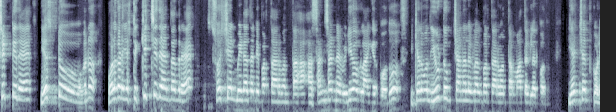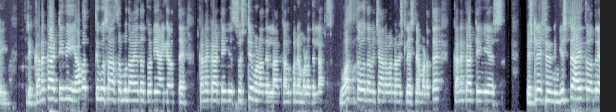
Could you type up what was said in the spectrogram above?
ಸಿಟ್ಟಿದೆ, ಎಷ್ಟು ಒಳಗಡೆ ಎಷ್ಟು ಕಿಚ್ಚಿದೆ ಅಂತಂದ್ರೆ ಸೋಷಿಯಲ್ ಮೀಡಿಯಾದಲ್ಲಿ ಬರ್ತಾ ಇರುವಂತಹ ಆ ಸಣ್ಣ ಸಣ್ಣ ವಿಡಿಯೋಗಳಾಗಿರ್ಬೋದು, ಕೆಲವೊಂದು ಯೂಟ್ಯೂಬ್ ಚಾನೆಲ್ಗಳಲ್ಲಿ ಬರ್ತಾ ಇರುವಂತಹ ಮಾತುಗಳಿರ್ಬೋದು. ಎಚ್ಚೆತ್ಕೊಳ್ಳಿ ಶ್ರೀ ಕನಕ ಟಿವಿ ಯಾವತ್ತಿಗೂ ಸಹ ಸಮುದಾಯದ ಧ್ವನಿ ಆಗಿರುತ್ತೆ. ಕನಕ ಟಿವಿ ಸೃಷ್ಟಿ ಮಾಡೋದಿಲ್ಲ, ಕಲ್ಪನೆ ಮಾಡೋದಿಲ್ಲ. ವಾಸ್ತವದ ವಿಚಾರವನ್ನ ವಿಶ್ಲೇಷಣೆ ಮಾಡುತ್ತೆ. ಕನಕ ಟಿವಿಯ ವಿಶ್ಲೇಷಣೆ ನಿಮ್ಗೆ ಇಷ್ಟ ಆಯ್ತು ಅಂದ್ರೆ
